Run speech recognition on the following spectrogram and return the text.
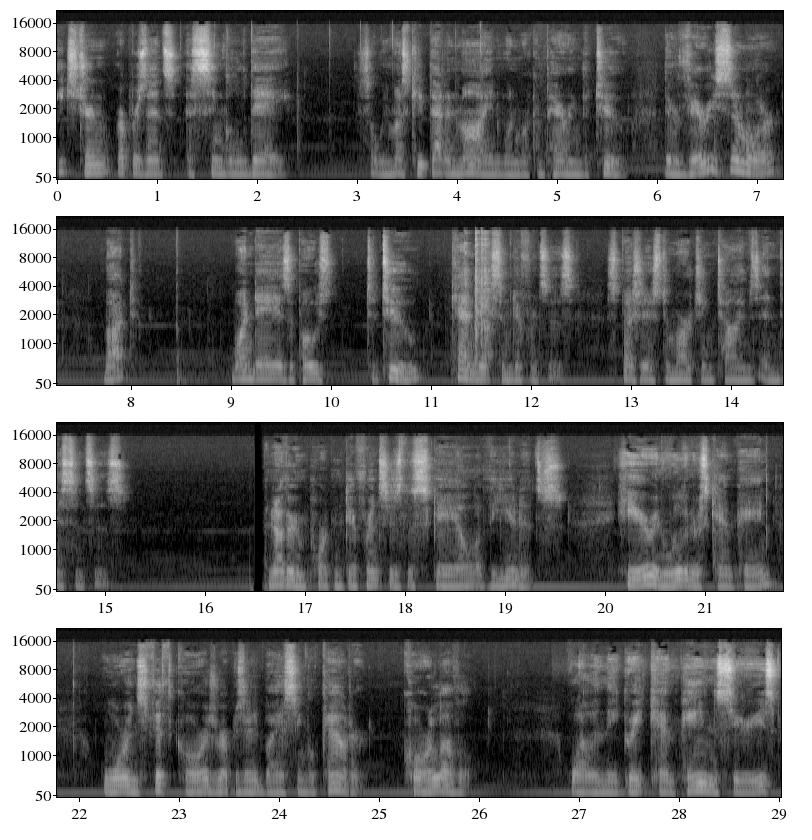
each turn represents a single day. So we must keep that in mind when we're comparing the two. They're very similar, but one day as opposed to two can make some differences, especially as to marching times and distances. Another important difference is the scale of the units. Here in Wilderness Campaign, Warren's 5th Corps is represented by a single counter, corps level, while in the Great Campaign series,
